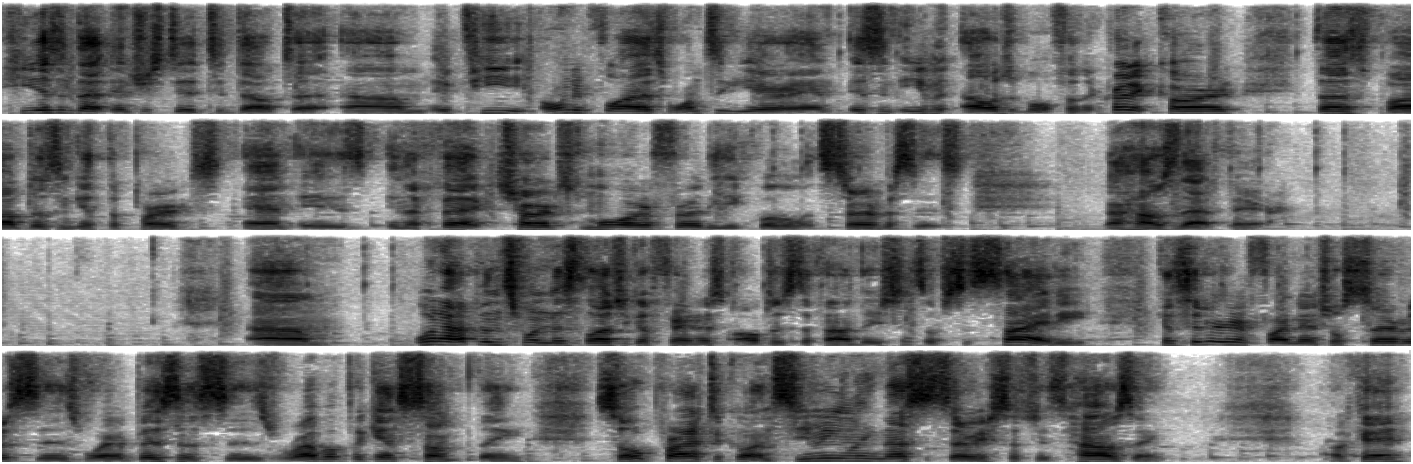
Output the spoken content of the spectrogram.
he isn't that interested to Delta. Um, if he only flies once a year and isn't even eligible for the credit card, thus Bob doesn't get the perks and is in effect charged more for the equivalent services. Now, how's that fair? Um, what happens when this logic of fairness alters the foundations of society? Considering financial services where businesses rub up against something so practical and seemingly necessary such as housing. Okay?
